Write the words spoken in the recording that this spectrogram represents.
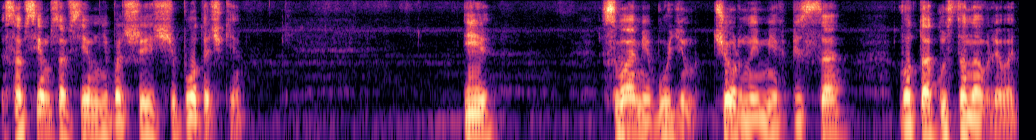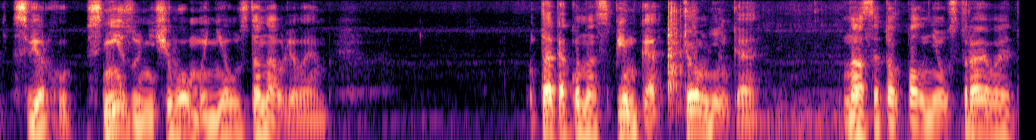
совсем-совсем небольшие щепоточки. И с вами будем черный мех песца вот так устанавливать сверху. Снизу ничего мы не устанавливаем. Так как у нас спинка темненькая, нас это вполне устраивает.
